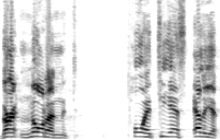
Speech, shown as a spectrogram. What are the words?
Burnt Norton, poet T.S. Eliot,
